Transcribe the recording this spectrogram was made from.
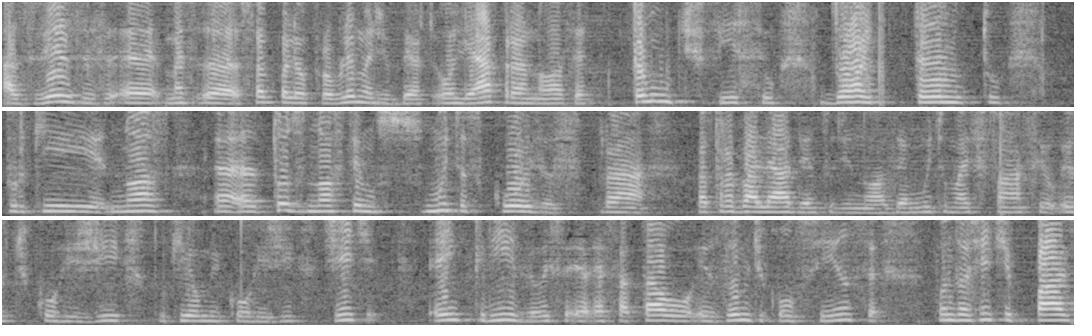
Às vezes, é, mas uh, sabe qual é o problema, Gilberto? Olhar para nós é tão difícil, dói tanto, porque nós, uh, todos nós temos muitas coisas para trabalhar dentro de nós. É muito mais fácil eu te corrigir do que eu me corrigir. Gente, é incrível esse, essa tal exame de consciência. Quando a gente para,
